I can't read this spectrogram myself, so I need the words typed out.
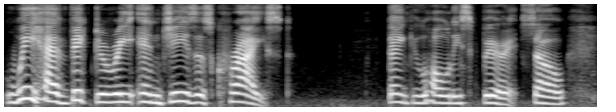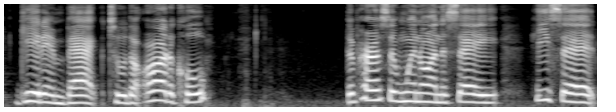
we have victory in Jesus Christ. Thank you, Holy Spirit. So, getting back to the article, the person went on to say, he said,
